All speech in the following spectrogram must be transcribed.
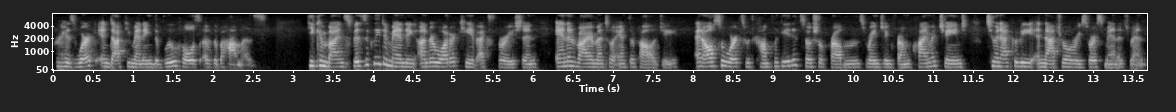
for his work in documenting the blue holes of the Bahamas. He combines physically demanding underwater cave exploration and environmental anthropology, and also works with complicated social problems ranging from climate change to inequity and natural resource management.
